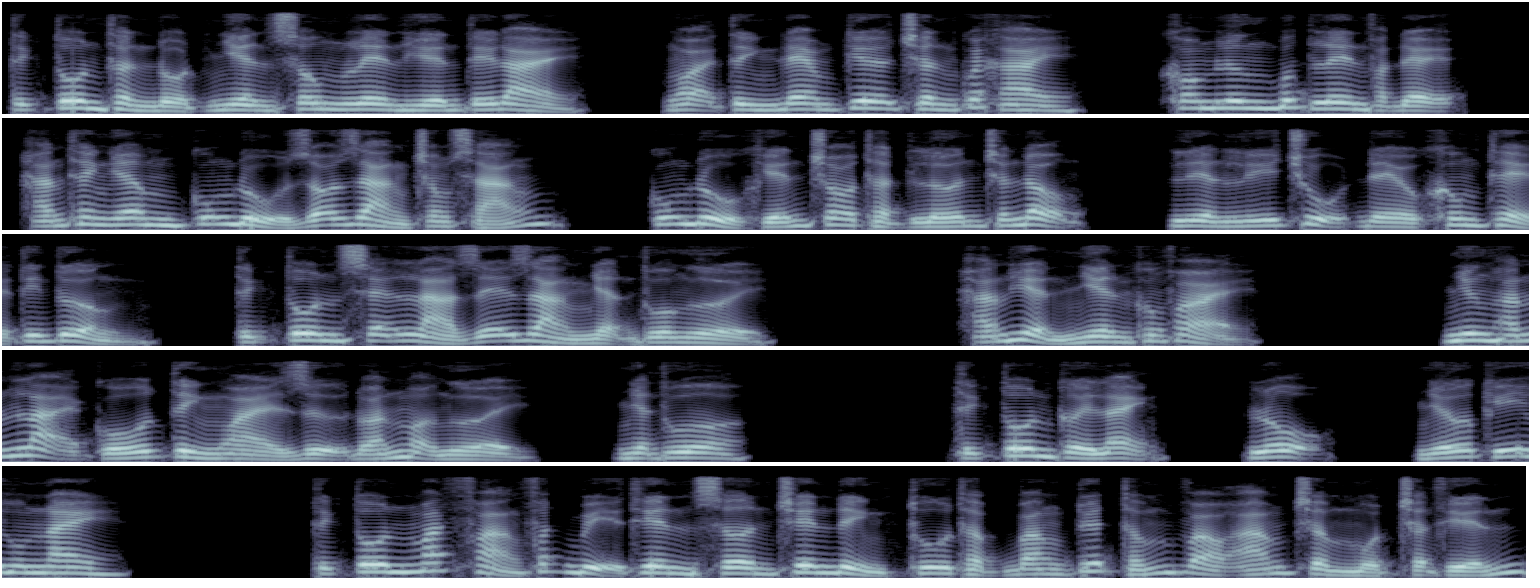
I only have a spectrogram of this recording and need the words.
tịch tôn thần đột nhiên xông lên hiến tế đài, ngoại tình đem kia chân quét hai, khom lưng bước lên phạt đệ, hắn thanh âm cũng đủ rõ ràng trong sáng, cũng đủ khiến cho thật lớn chấn động, liền lý trụ đều không thể tin tưởng, tịch tôn sẽ là dễ dàng nhận thua người. Hắn hiển nhiên không phải. Nhưng hắn lại cố tình ngoài dự đoán mọi người, nhận thua. Tịch tôn cười lạnh, lộ, nhớ kỹ hôm nay. Tịch tôn mắt phảng phất bị thiên sơn trên đỉnh thu thập băng tuyết thấm vào ám trầm một trận phiến,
